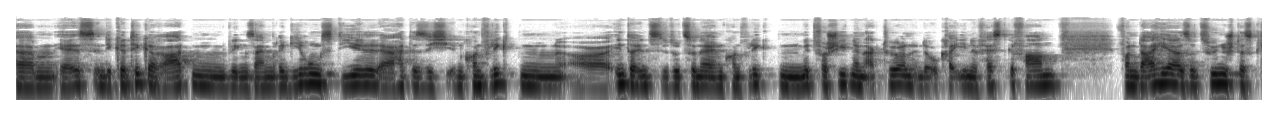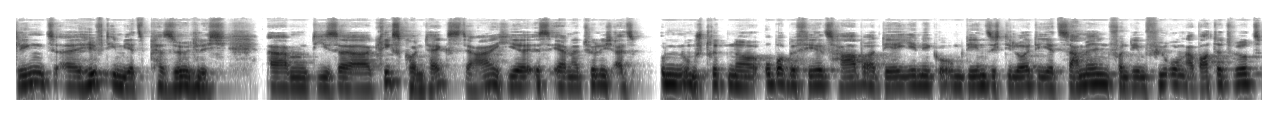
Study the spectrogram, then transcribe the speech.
Ähm, er ist in die Kritik geraten wegen seinem Regierungsstil. Er hatte sich in Konflikten, äh, interinstitutionellen Konflikten mit verschiedenen Akteuren in der Ukraine festgefahren. Von daher, so zynisch das klingt, äh, hilft ihm jetzt persönlich ähm, dieser Kriegskontext. Ja, hier ist er natürlich als unumstrittener Oberbefehlshaber, derjenige, um den sich die Leute jetzt sammeln, von dem Führung erwartet wird.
